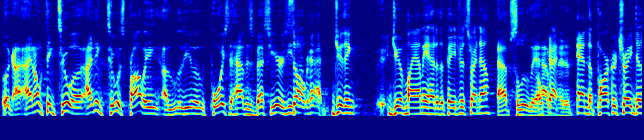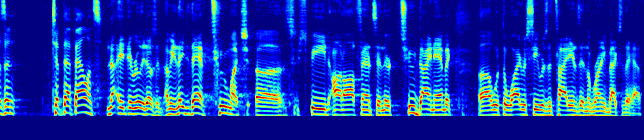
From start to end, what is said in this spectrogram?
look, I, I don't think Tua. I think Tua is probably uh, you know poised to have his best years he's so, ever had. Do you think? Do you have Miami ahead of the Patriots right now? Absolutely, I okay. have And the Parker trade doesn't tip that balance? No, it, it really doesn't. I mean, they, they have too much uh, speed on offense, and they're too dynamic uh, with the wide receivers, the tight ends, and the running backs that they have.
